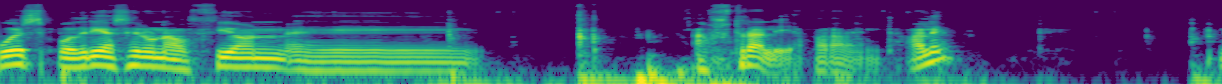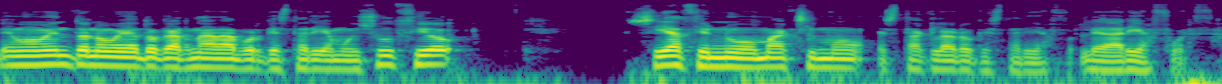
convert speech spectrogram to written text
pues podría ser una opción eh, Australia para venta, ¿vale? De momento no voy a tocar nada porque estaría muy sucio. Si hace un nuevo máximo, está claro que estaría, le daría fuerza.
